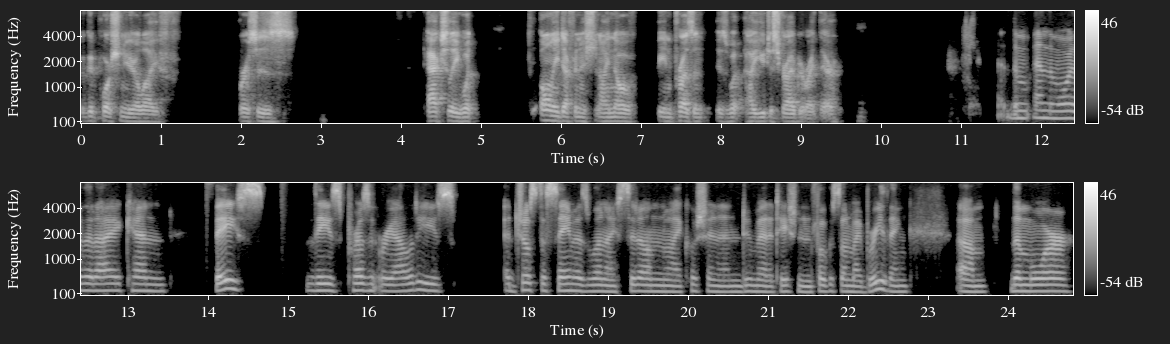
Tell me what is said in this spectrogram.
a good portion of your life versus actually what the only definition I know of being present is what how you described it right there. The, and the more that I can face these present realities uh, just the same as when I sit on my cushion and do meditation and focus on my breathing, um, the more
